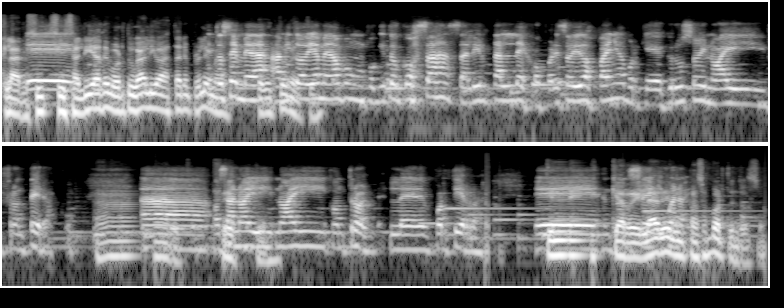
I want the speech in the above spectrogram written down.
Claro, si, eh, salías de Portugal ibas a estar en problemas. Entonces me da, a mí todavía me da un poquito cosas salir tan lejos, por eso he ido a España porque cruzo y no hay fronteras. Ah, ah, o sea, no hay, no hay control por tierra. Eh, que arreglar el pasaporte entonces.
